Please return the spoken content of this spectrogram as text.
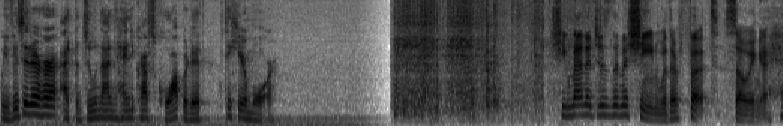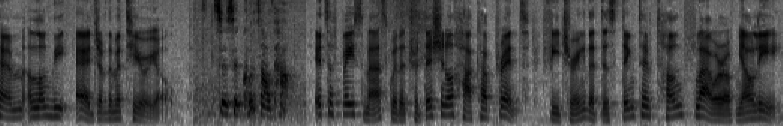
We visited her at the Zhunan Handicrafts Cooperative to hear more. She manages the machine with her foot, sewing a hem along the edge of the material. 这是口罩套。It's a face mask with a traditional Hakka print, featuring the distinctive tung flower of Miao Li.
